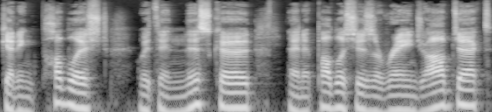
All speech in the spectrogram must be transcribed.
getting published within this code and it publishes a range object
